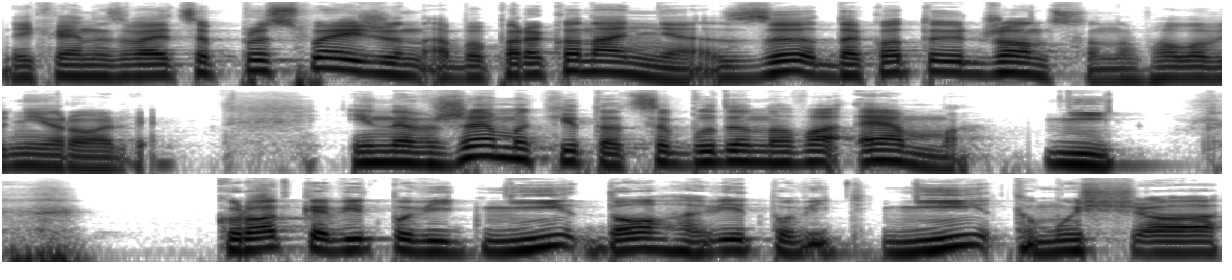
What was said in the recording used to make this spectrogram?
яка називається Persuasion або Переконання з Дакотою Джонсон в головній ролі. І невже, Микита, це буде нова Емма? Ні. Коротка відповідь ні, довга відповідь ні, тому що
